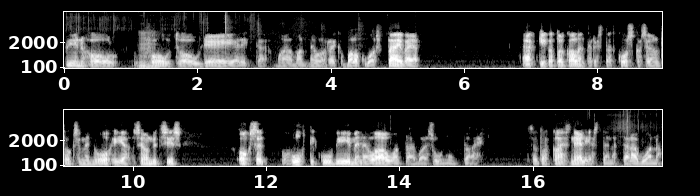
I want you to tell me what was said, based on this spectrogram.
Pinhole mm. Photo Day, eli maailman neulareikä valokuvauspäivä. Ja äkkiä katsoin kalenterista, että koska se on, että onko se mennyt ohi. Ja se on nyt siis, onko se huhtikuun viimeinen lauantai vai sunnuntai? Se on 24. tänä, tänä vuonna.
